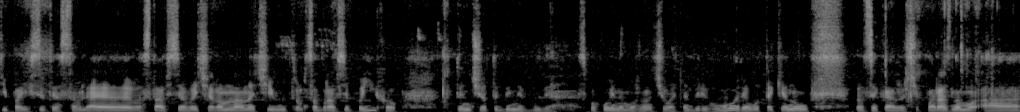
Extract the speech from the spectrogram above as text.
Типа, якщо ти оставляє, остався вечором на ночі і утром собрався, поїхав, то нічого тобі не буде. Спокійно можна ночувати на берегу моря. От таке, ну, про це кажучи по-разному. А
